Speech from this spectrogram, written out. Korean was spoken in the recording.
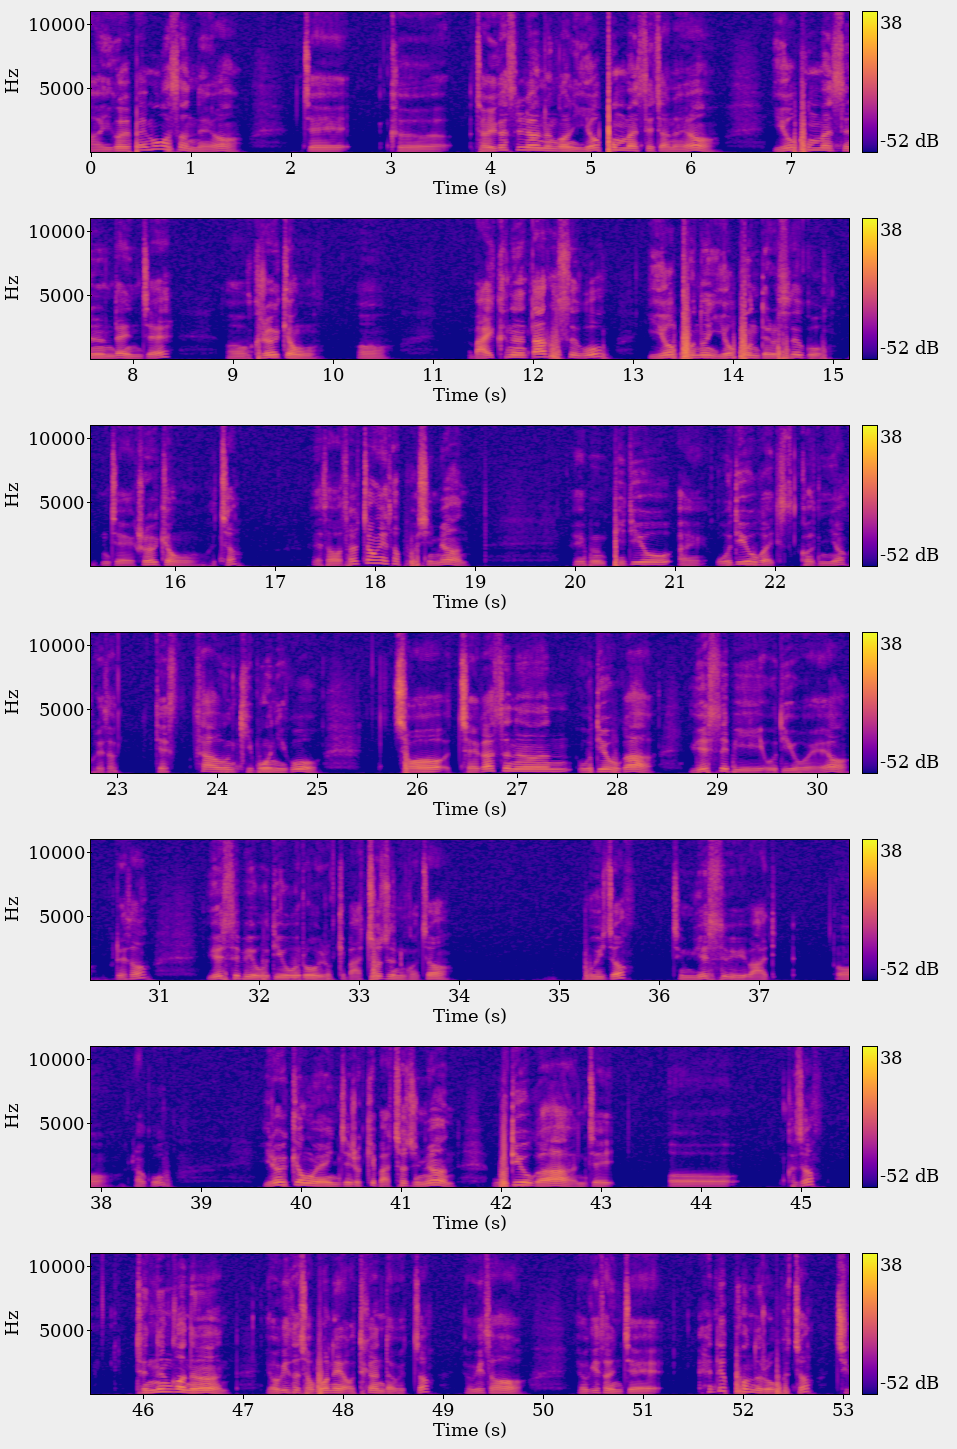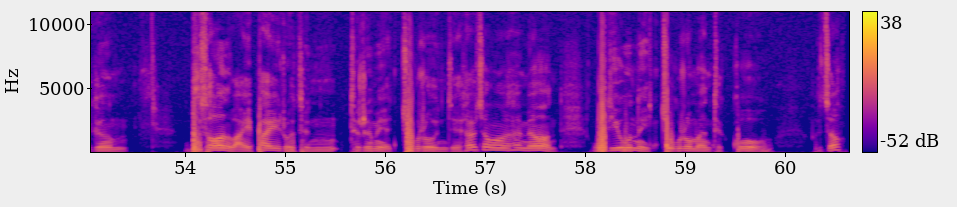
아, 이걸 빼먹었었네요. 이제 그 저희가 쓰려는 건 이어폰만 쓰잖아요. 이어폰만 쓰는데 이제 어 그럴 경우 어 마이크는 따로 쓰고 이어폰은 이어폰대로 쓰고 이제 그럴 경우 그쵸? 그래서 설정에서 보시면 여기 비디오 아니 오디오가 있거든요. 그래서 데스크탑은 기본이고 저 제가 쓰는 오디오가 USB 오디오예요. 그래서 USB 오디오로 이렇게 맞춰주는 거죠. 보이죠? 지금 USB 마디 어 라고 이럴 경우에 이제 이렇게 맞춰주면 오디오가 이제 어 그죠? 듣는 거는 여기서 저번에 어떻게 한다고 했죠? 여기서 여기서 이제 헤드폰으로 그죠? 지금 무선 와이파이로 들, 들으면 이쪽으로 이제 설정을 하면 오디오는 이쪽으로만 듣고 그죠?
